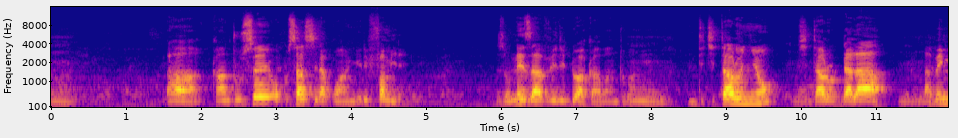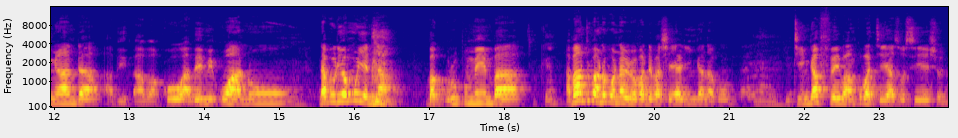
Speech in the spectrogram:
Mm. Ah, kantuuse okusaasira kwange eri famire zonna ezaaviiriddwako abantu bano. Nti kitalo nnyo kitalo ddala. Ab'eŋŋanda abako ab'emikwano na buli omu yenna ba group member. Okay? abantu bano bonna be babadde basheyalinga nabo. Nti nga ffe bankuba kye association.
